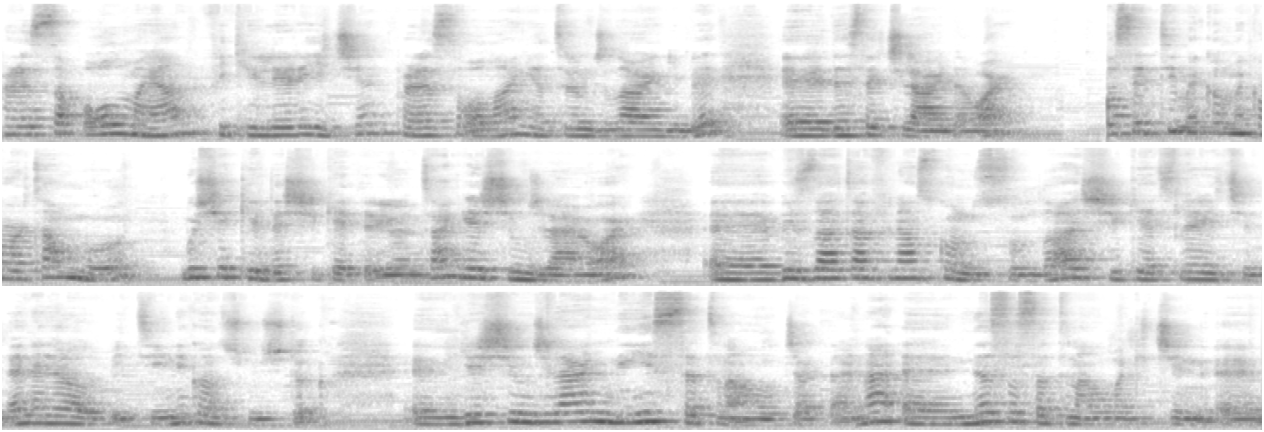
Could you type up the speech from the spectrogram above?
parası olmayan fikirleri için parası olan yatırımcılar gibi e, destekçiler de var. Bahsettiğim ekonomik ortam bu. Bu şekilde şirketleri yöneten girişimciler var. Ee, Biz zaten finans konusunda şirketler içinde neler olup bittiğini konuşmuştuk. Ee, Girişimciler neyi satın alacaklarına, e, nasıl satın almak için e,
